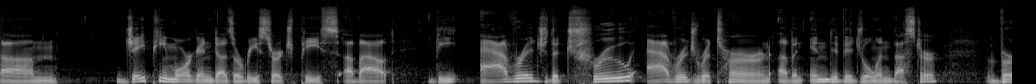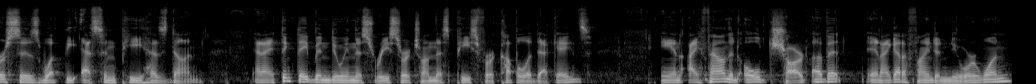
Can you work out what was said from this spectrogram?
um, J.P. Morgan does a research piece about the average, the true average return of an individual investor versus what the S&P has done. And I think they've been doing this research on this piece for a couple of decades. And I found an old chart of it, and I got to find a newer one.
